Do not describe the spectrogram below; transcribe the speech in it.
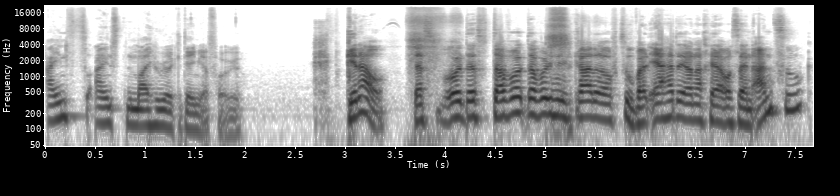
eins zu eins eine My Hero Academia Folge. Genau, das, das, da, da wollte ich nicht gerade darauf zu, weil er hatte ja nachher auch seinen Anzug.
